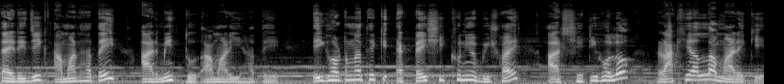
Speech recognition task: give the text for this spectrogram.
তাই রিজিক আমার হাতেই আর মৃত্যু আমারই হাতে। এই ঘটনা থেকে একটাই শিক্ষণীয় বিষয়, আর সেটি হলো, রাখে আল্লাহ মারেকে।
